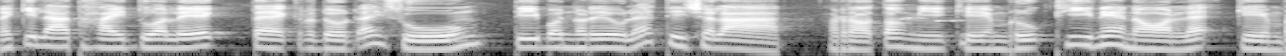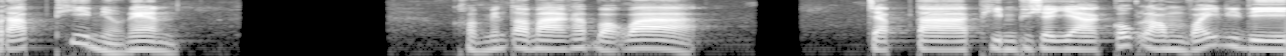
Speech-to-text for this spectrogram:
นักกีฬาไทยตัวเล็ก แต่กระโดดได้สูง ตีบอลเร็วและตีฉลาด เราต้องมีเกมรุกที่แน่นอนและเกมรับที่เหนียวแน่น คอมเมนต์ต่อมาครับบอกว่า จับตาพิมพิชยากกลำไว้ดี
